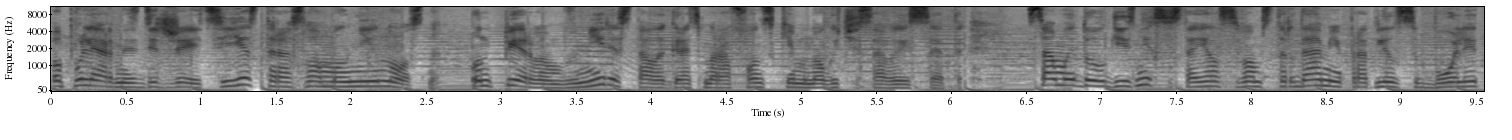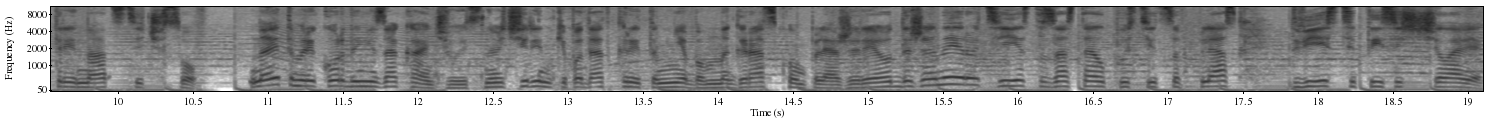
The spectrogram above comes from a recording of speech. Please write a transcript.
Популярность диджея Тиеста росла молниеносно. Он первым в мире стал играть марафонские многочасовые сеты. Самый долгий из них состоялся в Амстердаме и продлился более 13 часов. На этом рекорды не заканчиваются. На вечеринке под открытым небом на городском пляже Рио-де-Жанейро Тиеста заставил пуститься в пляс 200 тысяч человек.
